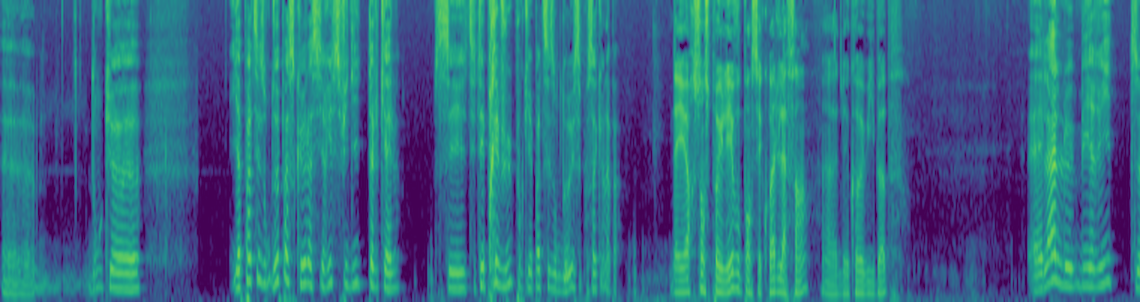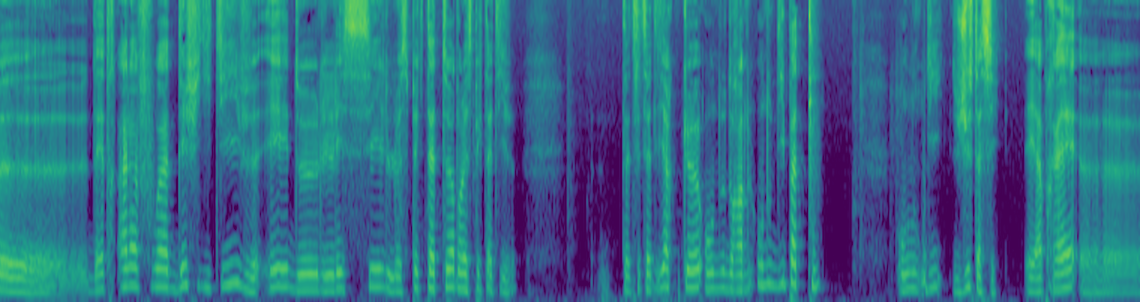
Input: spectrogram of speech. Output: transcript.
Euh, donc, il n'y a pas de saison 2 parce que la série se finit telle qu'elle. C'était prévu pour qu'il n'y ait pas de saison 2 et c'est pour ça qu'il n'y en a pas. D'ailleurs, sans spoiler, vous pensez quoi de la fin de Cowboy Bebop? Elle a le mérite d'être à la fois définitive et de laisser le spectateur dans l'expectative. C'est-à-dire qu'on on nous dit pas tout, on nous dit juste assez. Et après, euh,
